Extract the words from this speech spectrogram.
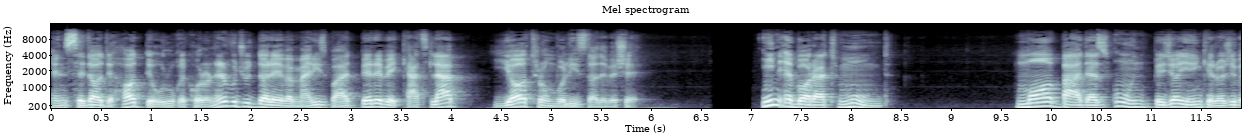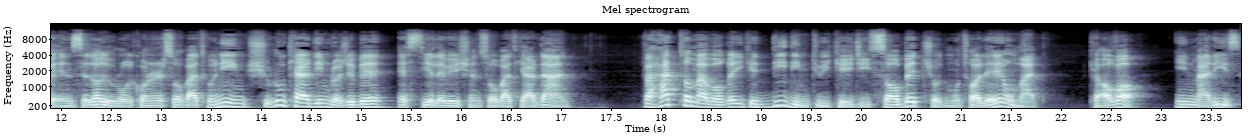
انصداد حاد عروق کرونر وجود داره و مریض باید بره به کتلب یا ترومبولیز داده بشه. این عبارت موند. ما بعد از اون به جای اینکه راجع به انصداد عروق کرونر صحبت کنیم شروع کردیم راجع به استی صحبت کردن و حتی مواقعی که دیدیم توی کیجی ثابت شد مطالعه اومد که آقا این مریض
